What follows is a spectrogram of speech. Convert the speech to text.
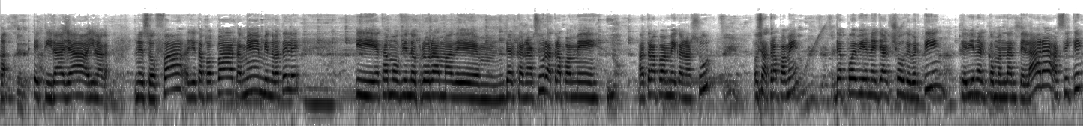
ah, Estirada ya ahí en, la- en el sofá, allí está papá también viendo la tele. Y estamos viendo el programa de, mm, del Canal Sur, Atrápame, Atrápame Canal Sur. O sea, Atrápame. Después viene ya el show de Bertín, que viene el comandante Lara, así que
